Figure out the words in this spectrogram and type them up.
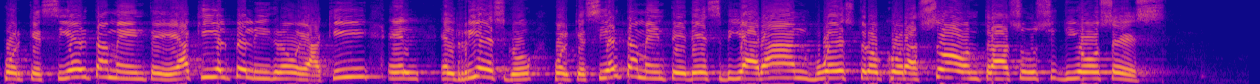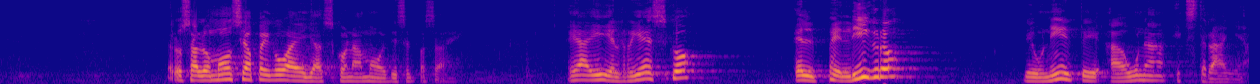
porque ciertamente he aquí el peligro, he aquí el, el riesgo, porque ciertamente desviarán vuestro corazón tras sus dioses. Pero Salomón se apegó a ellas con amor, dice el pasaje. He ahí el riesgo, el peligro de unirte a una extraña.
